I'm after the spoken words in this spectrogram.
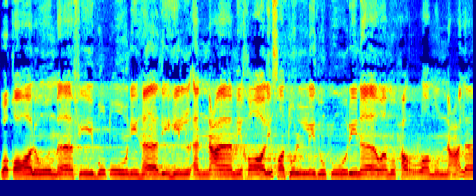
وقالوا ما في بطون هذه الأنعام خالصة لذكورنا ومحرم على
